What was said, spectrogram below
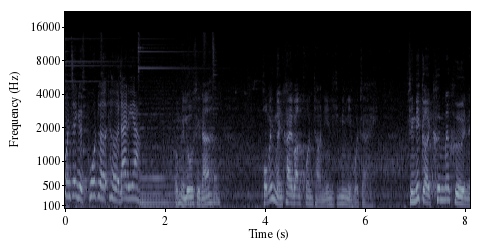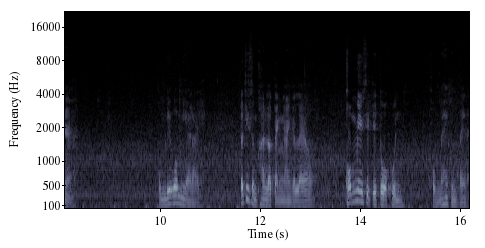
คุณจะหยุดพูดเลอะเทอะได้หรือยัง ก็ไม่รู้สินะ ผมไม่เหมือนใครบางคนแถวนี้ที่ไม่มีหัวใจ สิ่งที่เกิดขึ้นเมื่อคืนเนี่ย ผมเรียกว่ามีอะไร และที่สำคัญเราแต่งงานกันแล้ว ผมมีสิทธิ์ในตัวคุณ ผมไม่ให้คุณไปไหน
